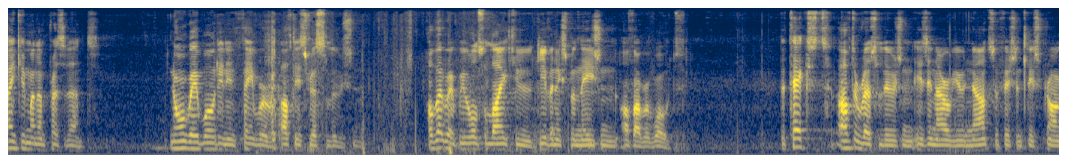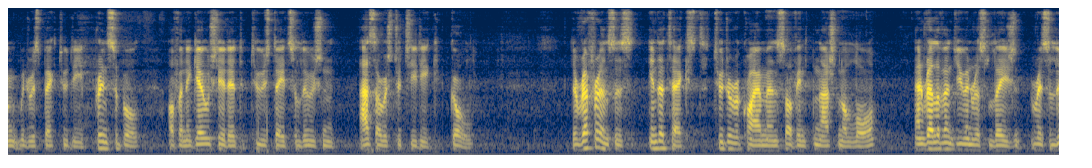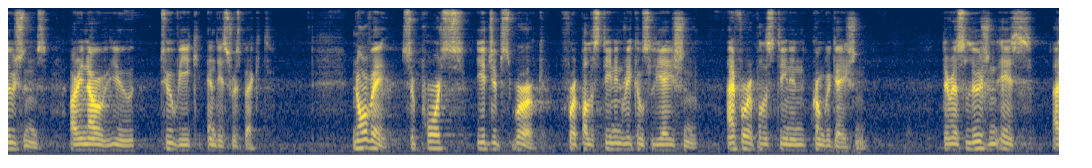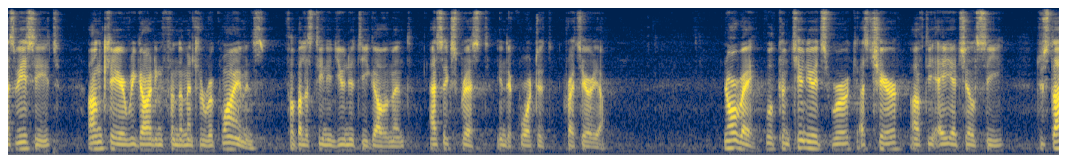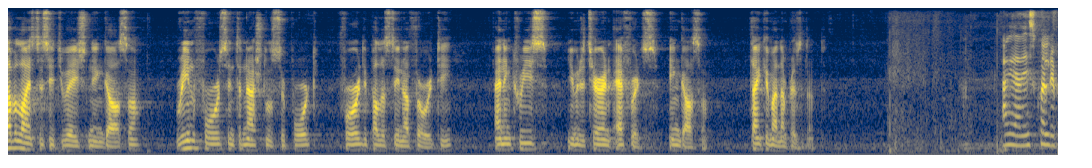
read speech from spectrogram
Thank you, Madam President. Norway voted in favor of this resolution. However, we would also like to give an explanation of our vote. The text of the resolution is, in our view, not sufficiently strong with respect to the principle of a negotiated two-state solution as our strategic goal. The references in the text to the requirements of international law and relevant UN resolutions are, in our view, too weak in this respect. Norway supports Egypt's work for a Palestinian reconciliation and for a Palestinian congregation. The resolution is, as we see it, unclear regarding fundamental requirements for Palestinian unity government as expressed in the Quartet criteria. Norway will continue its work as chair of the AHLC to stabilize the situation in Gaza, reinforce international support for the Palestinian Authority, and increase humanitarian efforts in Gaza. Thank you, Madam President.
